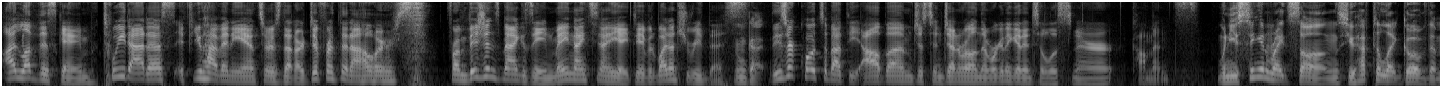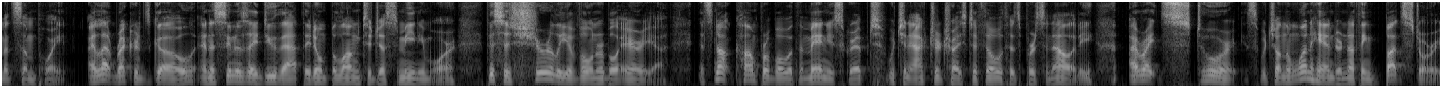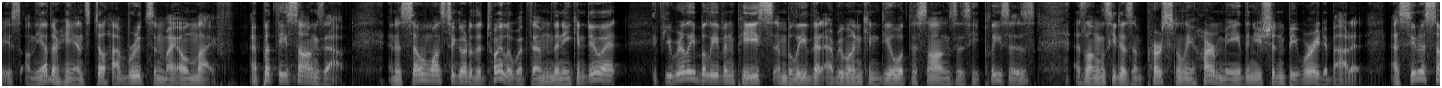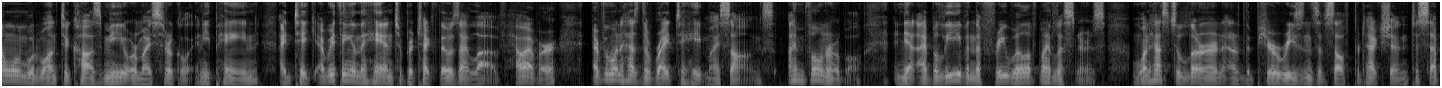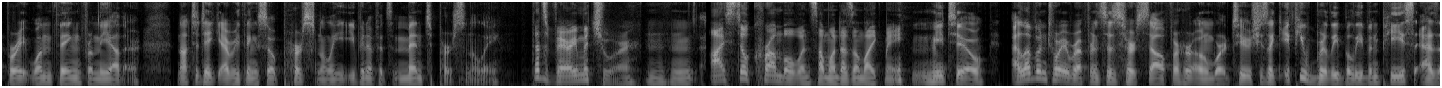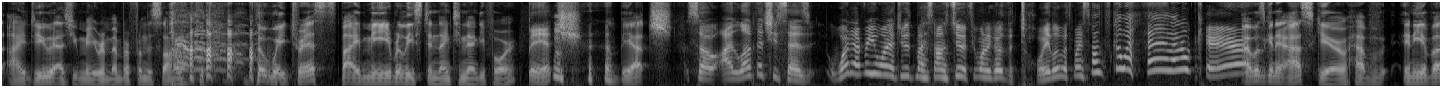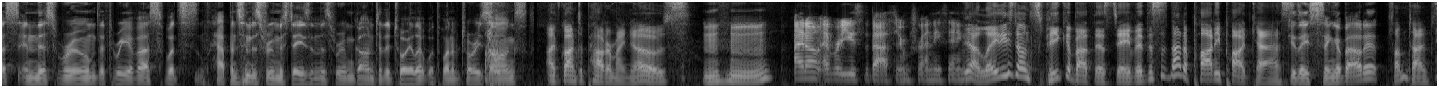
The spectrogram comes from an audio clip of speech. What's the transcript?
I love this game. Tweet at us if you have any answers that are different than ours. From Visions Magazine, May 1998. David, why don't you read this? Okay. These are quotes about the album, just in general, and then we're going to get into listener comments. When you sing and write songs, you have to let go of them at some point. I let records go, and as soon as I do that, they don't belong to just me anymore. This is surely a vulnerable area. It's not comparable with a manuscript, which an actor tries to fill with his personality. I write stories, which on the one hand are nothing but stories, on the other hand, still have roots in my own life. I put these songs out, and if someone wants to go to the toilet with them, then he can do it. If you really believe in peace and believe that everyone can deal with the songs as he pleases, as long as he doesn't personally harm me, then you shouldn't be worried about it. As soon as someone would want to cause me or my circle any pain, I'd take everything in the hand to protect those I love. However, everyone has the right to hate my songs. I'm vulnerable, and yet I believe in the free will of my listeners. One has to learn, out of the pure reasons of self protection, to separate one thing from the other, not to take everything so personally, even if it's meant personally. That's very mature. Mm-hmm. I still crumble when someone doesn't like me. Me too. I love when Tori references herself or her own work too. She's like, if you really believe in peace, as I do, as you may remember from the song The Waitress by me, released in 1994. Bitch. Bitch. so I love that she says, whatever you want to do with my songs, do. If you want to go to the toilet with my songs, go ahead. I don't care. I was going to ask you, have any of us in this room, the three of us, what's happens in this room stays in this room, gone to the toilet with one of Tori's songs? I've gone to powder my nose. mm-hmm. I don't ever use the bathroom for anything. Yeah, ladies don't speak about this, David. This is not a potty podcast. Do they sing about it? Sometimes.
